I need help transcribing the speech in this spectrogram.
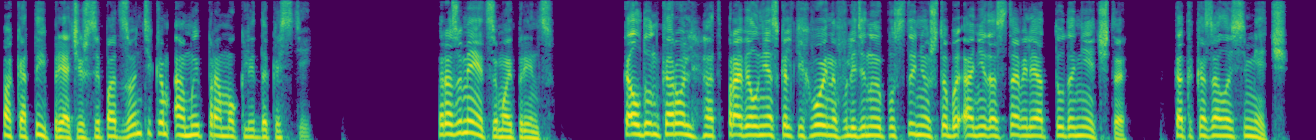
«Пока ты прячешься под зонтиком, а мы промокли до костей». «Разумеется, мой принц. Колдун-король отправил нескольких воинов в ледяную пустыню, чтобы они доставили оттуда нечто, как оказалось, меч.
